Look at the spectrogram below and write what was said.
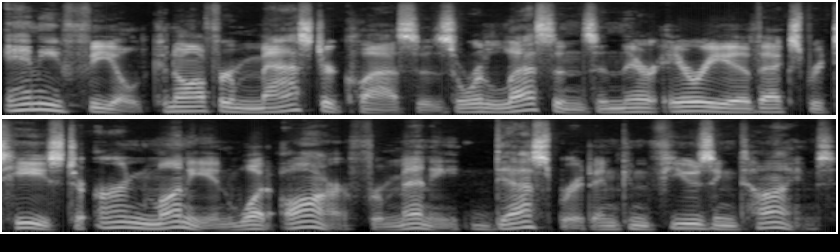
any field can offer master classes or lessons in their area of expertise to earn money in what are, for many, desperate and confusing times.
